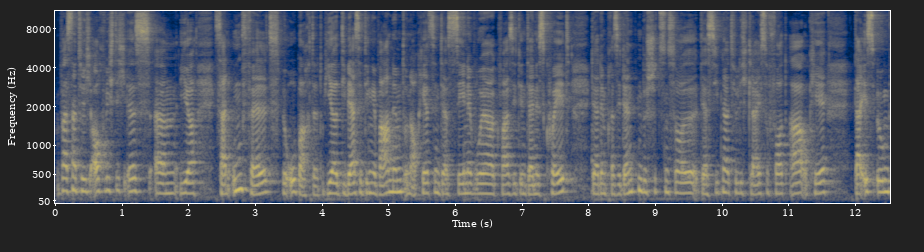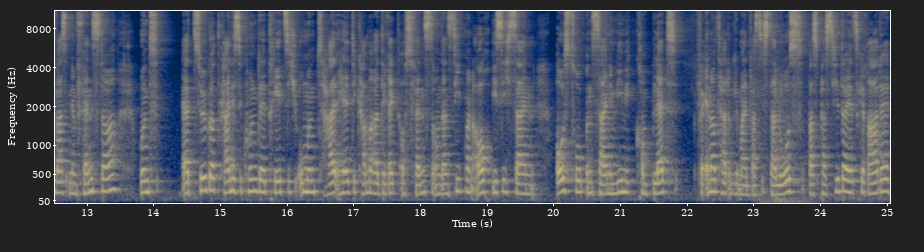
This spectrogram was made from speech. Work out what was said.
Was natürlich auch wichtig ist, ähm, ihr sein Umfeld beobachtet, wie er diverse Dinge wahrnimmt und auch jetzt in der Szene, wo er quasi den Dennis Quaid, der den Präsidenten beschützen soll, der sieht natürlich gleich sofort, ah, okay, da ist irgendwas in dem Fenster und er zögert keine Sekunde, dreht sich um und hält die Kamera direkt aufs Fenster. Und dann sieht man auch, wie sich sein Ausdruck und seine Mimik komplett verändert hat und gemeint, was ist da los, was passiert da jetzt gerade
